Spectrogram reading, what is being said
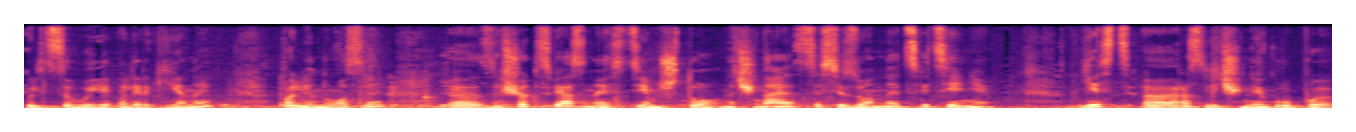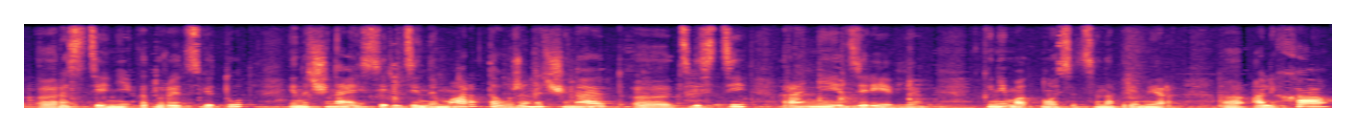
пыльцевые аллергены, полинозы, за счет связанные с тем, что начинается сезонное цветение – есть э, различные группы э, растений, которые цветут, и начиная с середины марта уже начинают э, цвести ранние деревья. К ним относятся, например, ольха,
